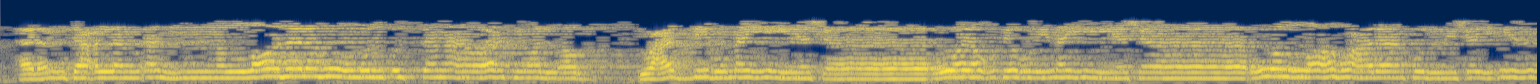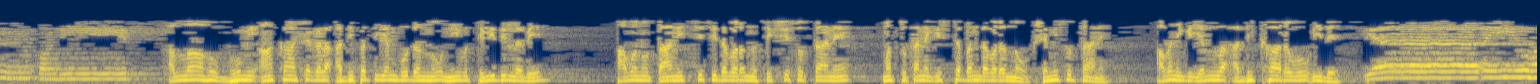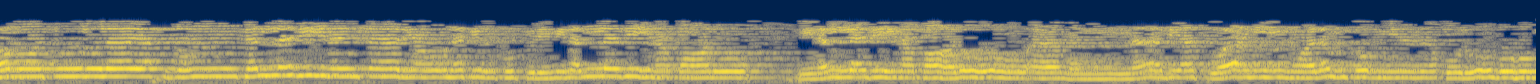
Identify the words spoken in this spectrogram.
ಅಲ್ಲಾಹು ಭೂಮಿ ಆಕಾಶಗಳ ಅಧಿಪತಿ ಎಂಬುದನ್ನು ನೀವು ತಿಳಿದಿಲ್ಲವೇ? ಅವನು ತಾನಿಚ್ಛಿಸಿದವರನ್ನು ಶಿಕ್ಷಿಸುತ್ತಾನೆ. ಮತ್ತು ತನಗಿಷ್ಟ ಬಂದವರನ್ನು ಕ್ಷಮಿಸುತ್ತಾನೆ ಅವನಿಗೆ ಎಲ್ಲ ಅಧಿಕಾರವೂ ಇದೆ يا أيها الرسول لا يحزنك الذين يسارعون في الكفر من الذين قالوا من الذين قالوا آمنا بأفواههم ولم تؤمن قلوبهم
